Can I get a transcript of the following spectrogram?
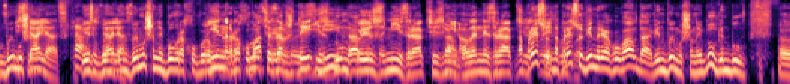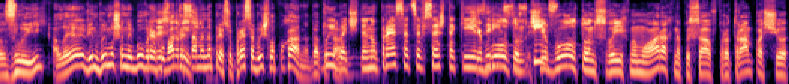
Після вимушений. Аляски. Так. Він, Після він, він вимушений був раху, Він рахувати рахується завжди із ЗМІ, думкою да, ЗМІ, з реакцією ЗМІ, Да, да. але не з На пресу, на пресу він реагував, да, він вимушений був, він був е, злий, але він вимушений був реагувати саме на пресу. Преса вийшла погано. Да, вибачте, ну преса це все ж таки Ще зріз Болтон, ще. Болтон в своїх мемуарах написав про Трампа, що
